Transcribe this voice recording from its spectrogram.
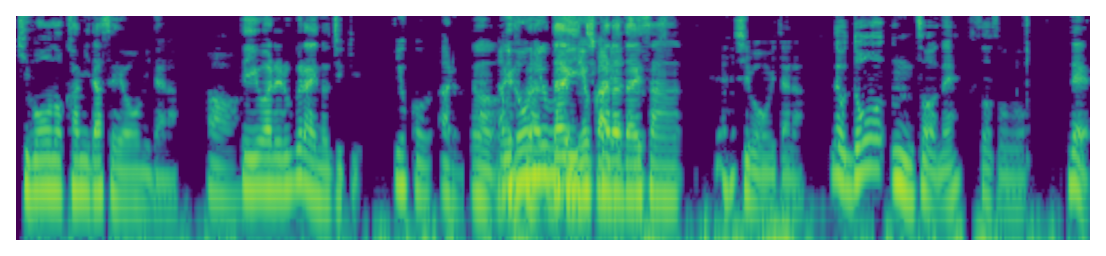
希望の紙出せよ、みたいな、っあて言われるぐらいの時期。ーよくある。うん。の導入部分で第1よくあるやつから第3志望みたいな。でも、どう、うん、そうね。そうそうそう。で、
